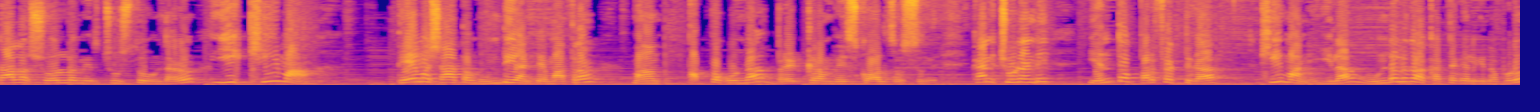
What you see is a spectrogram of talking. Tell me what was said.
చాలా షోల్లో మీరు చూస్తూ ఉంటారు ఈ కీమా తేమ శాతం ఉంది అంటే మాత్రం మనం తప్పకుండా బ్రెడ్ క్రమ్ వేసుకోవాల్సి వస్తుంది. కానీ చూడండి ఎంతో పర్ఫెక్ట్గా కీమాని ఇలా ఉండలుగా కట్టగలిగినప్పుడు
